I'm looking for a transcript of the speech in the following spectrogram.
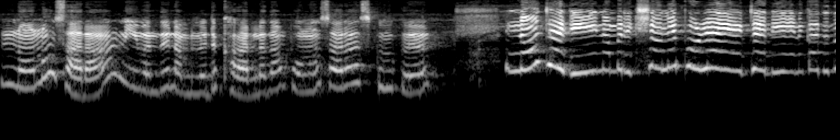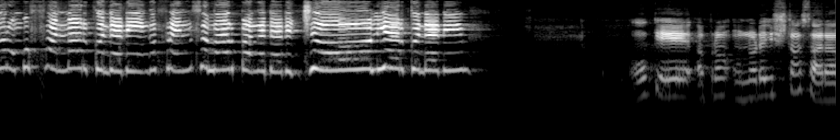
நானும் சாரா நீ வந்து நம்மளோட கார்ல தான் போகணும் சாரா ஸ்கூலுக்கு நோ டாடி நம்ம ரிக்ஷாலே போகிறேன் டாடி எனக்கு அதுதான் ரொம்ப ஃபன்னாக இருக்கும் டாடி எங்கள் ஃப்ரெண்ட்ஸ் எல்லாம் இருப்பாங்க டாடி ஜாலியாக இருக்கும் டாடி ஓகே அப்புறம் உன்னோட இஷ்டம் சாரா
